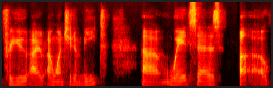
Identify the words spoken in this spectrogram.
for you, I, I want you to meet," uh, Wade says, "Uh oh."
